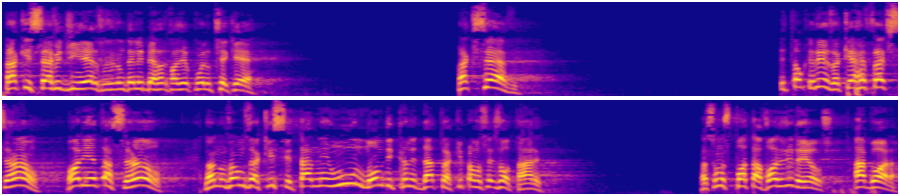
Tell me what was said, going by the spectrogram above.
Para que serve dinheiro se você não tem liberdade de fazer com ele o que você quer? Para que serve? Então, queridos, aqui é reflexão, orientação. Nós não vamos aqui citar nenhum nome de candidato aqui para vocês votarem. Nós somos porta-vozes de Deus. Agora,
